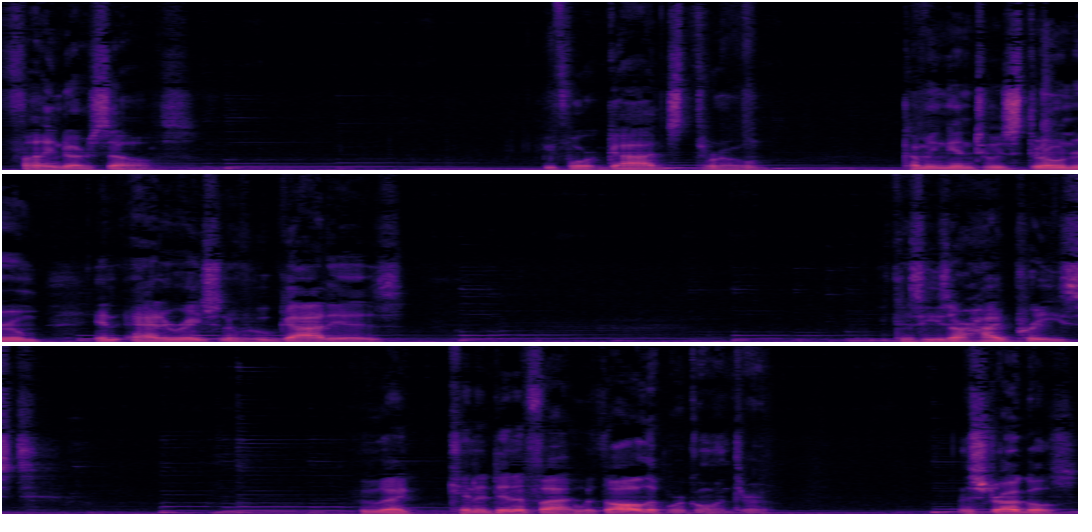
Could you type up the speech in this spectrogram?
find ourselves before God's throne, coming into his throne room in adoration of who God is. Because he's our high priest who I can identify with all that we're going through the struggles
